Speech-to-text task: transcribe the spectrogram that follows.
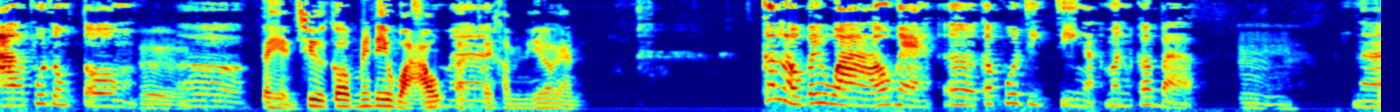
เอาพูดตรงๆเออเออ แต่เห็นชื่อก็ไม่ได้ว้าวใช่ไหมอะใช้คำนี้แล้วกัน ก็เราไม่ว้าวไงเออ ก็พูดจริง ๆ อะ มันก็แบบ อืมนะ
